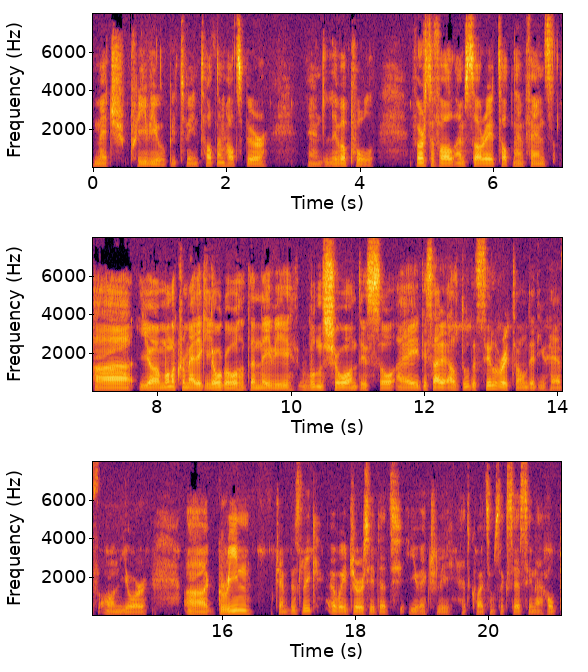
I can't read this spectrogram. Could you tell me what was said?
match preview between Tottenham Hotspur and Liverpool. First of all, I'm sorry, Tottenham fans. Uh, your monochromatic logo, the navy, wouldn't show on this, so I decided I'll do the silvery tone that you have on your uh, green Champions League away jersey that you actually had quite some success in. I hope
